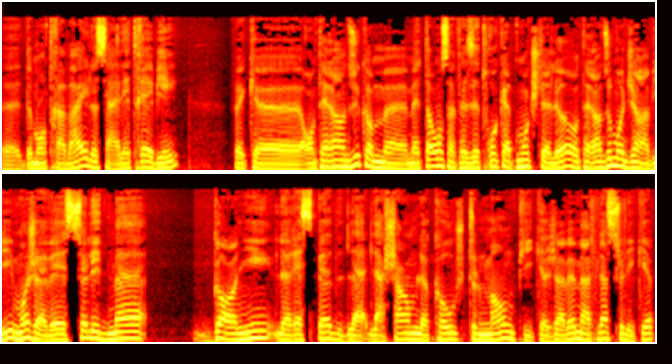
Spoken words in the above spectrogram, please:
euh, de mon travail. Là, ça allait très bien. Fait que euh, on t'est rendu comme mettons, ça faisait trois quatre mois que j'étais là. On t'est rendu au mois de janvier. Moi, j'avais solidement gagné le respect de la, de la chambre, le coach, tout le monde, puis que j'avais ma place sur l'équipe.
